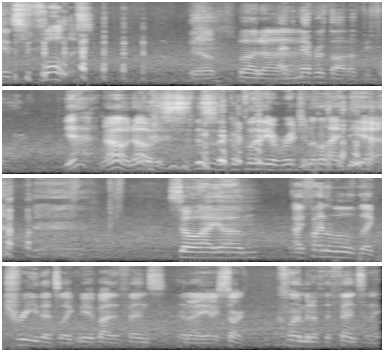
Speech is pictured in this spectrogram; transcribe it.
it's flawless. you know, but uh, I never thought of before. yeah, no, no. This is this is a completely original idea. So I um I find a little like tree that's like nearby the fence, and I, I start climbing up the fence, and I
